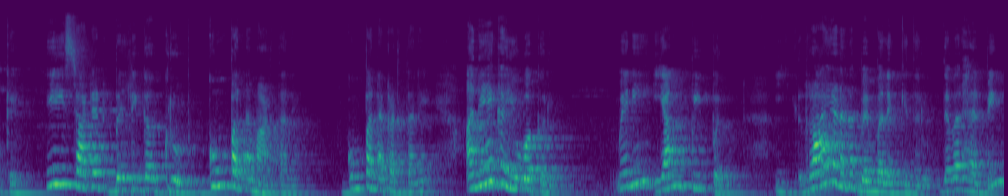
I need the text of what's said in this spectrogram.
okay he started building a group ಗುಂಪನ್ನು ಮಾಡ್ತಾನೆ. ಗುಂಪನ್ನು ಕಟ್ತಾನೆ. ಅನೇಕ ಯುವಕರು ಮೆನಿ ಯಂಗ್ ಪೀಪಲ್ ರಾಯಣ್ಣನ ಬೆಂಬಲಕ್ಕಿದ್ದರು. They were helping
